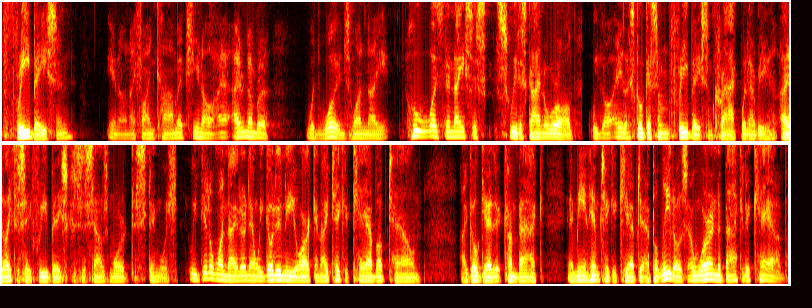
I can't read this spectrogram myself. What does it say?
freebasing you know, and I find comics. You know, I, I remember with Woods one night, who was the nicest, sweetest guy in the world. We go, hey, let's go get some freebase, some crack, whatever. You, I like to say freebase because it sounds more distinguished. We did a one nighter, then we go to New York, and I take a cab uptown. I go get it, come back, and me and him take a cab to Eppolito's, and we're in the back of the cab,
